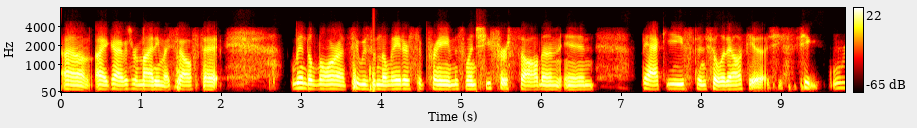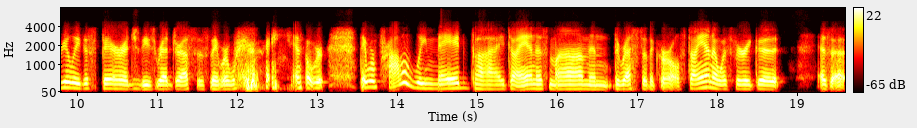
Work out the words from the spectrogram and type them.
Um, like I was reminding myself that Lynda Laurence, who was in the later Supremes, when she first saw them in back east in Philadelphia, she she really disparaged these red dresses they were wearing. and were, they were probably made by Diana's mom and the rest of the girls. Diana was very good as a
